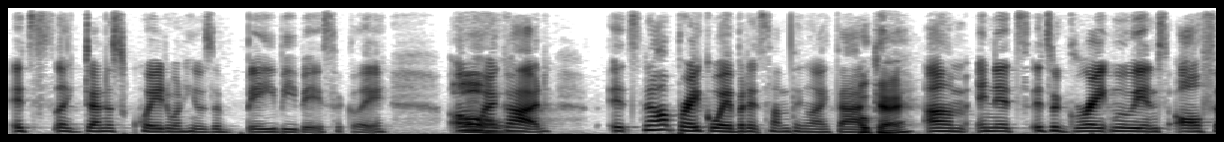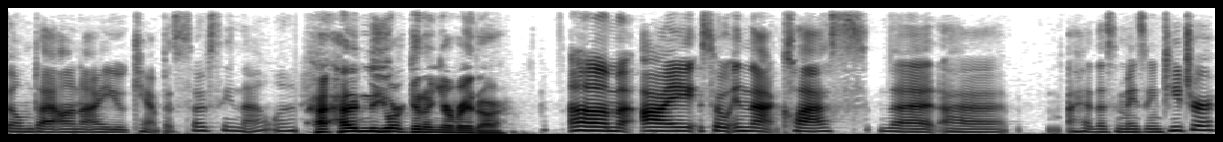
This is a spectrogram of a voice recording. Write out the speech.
It's like Dennis Quaid when he was a baby, basically. Oh, my Oh. god, it's not Breakaway, but it's something like that. Okay. Um, and it's it's a great movie, and it's all filmed on IU campus. So I've seen that one. How, how did New York get on your radar? Um, I so in that class that uh, I had this amazing teacher,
